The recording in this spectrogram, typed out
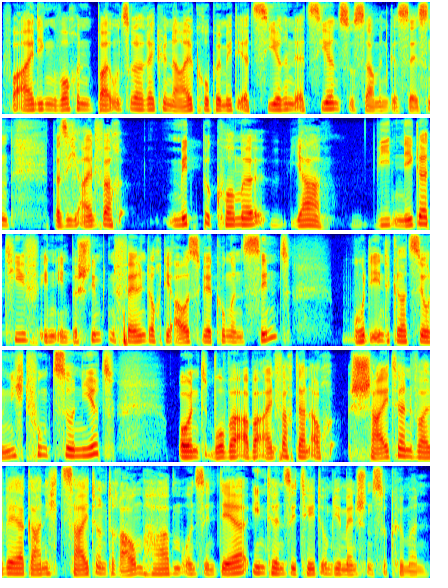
vor einigen Wochen bei unserer Regionalgruppe mit Erzieherinnen und Erziehern zusammengesessen, dass ich einfach mitbekomme, ja, wie negativ in, in bestimmten Fällen doch die Auswirkungen sind, wo die Integration nicht funktioniert und wo wir aber einfach dann auch scheitern, weil wir ja gar nicht Zeit und Raum haben, uns in der Intensität um die Menschen zu kümmern.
